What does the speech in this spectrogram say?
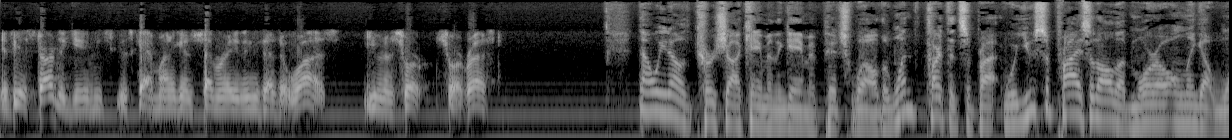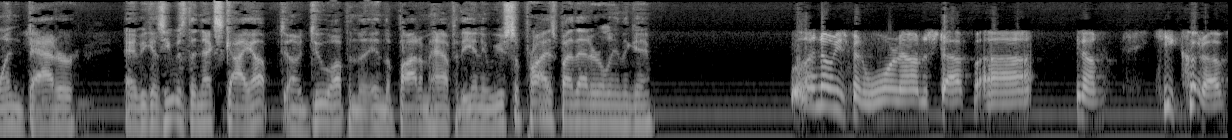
if he had started the game, this, this guy might have gotten seven or eight innings as it was, even a short short rest. Now we know Kershaw came in the game and pitched well. The one part that surprised were you surprised at all that Morrow only got one batter, and because he was the next guy up, uh, due up in the in the bottom half of the inning. Were you surprised by that early in the game? Well, I know he's been worn out and stuff. Uh, you know, he could have,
